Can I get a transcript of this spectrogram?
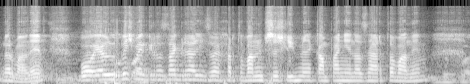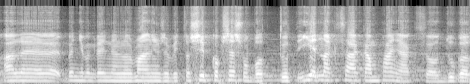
normalny, bo jakbyśmy gra- zagrali zahartowanym, przeszliśmy kampanię na zahartowanym, Dokładnie. ale będziemy grać na normalnym, żeby to szybko przeszło, bo tu jednak cała kampania, co długo,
